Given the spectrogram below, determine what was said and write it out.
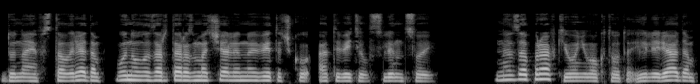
Дунаев встал рядом, вынул изо рта размочаленную веточку, ответил с линцой. «На заправке у него кто-то или рядом.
